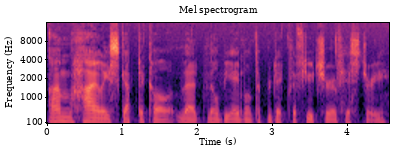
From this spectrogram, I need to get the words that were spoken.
I'm highly skeptical that they'll be able to predict the future of history.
